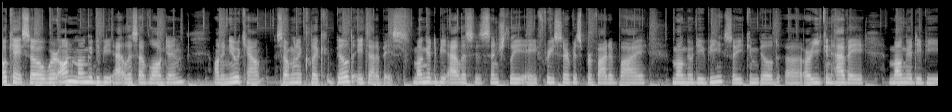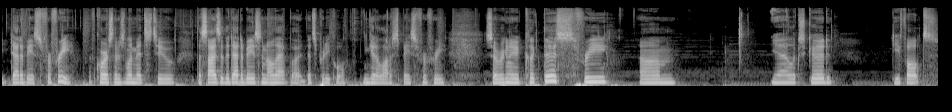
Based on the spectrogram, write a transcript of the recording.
Okay, so we're on MongoDB Atlas. I've logged in on a new account. So I'm going to click build a database. MongoDB Atlas is essentially a free service provided by MongoDB. So you can build uh, or you can have a MongoDB database for free. Of course, there's limits to the size of the database and all that, but it's pretty cool. You get a lot of space for free. So we're going to click this free. Um, yeah, looks good. Default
